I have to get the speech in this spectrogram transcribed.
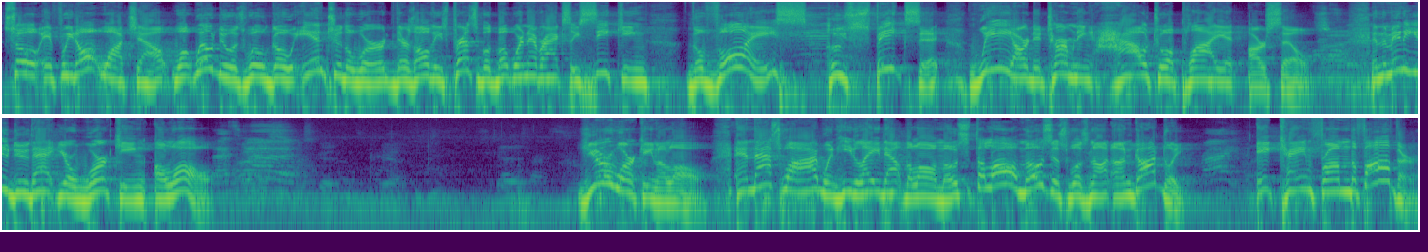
So if we don't watch out, what we'll do is we'll go into the Word. There's all these principles, but we're never actually seeking the voice who speaks it. We are determining how to apply it ourselves. And the minute you do that, you're working a law. You're working a law. And that's why when he laid out the law of Moses, the law of Moses was not ungodly. It came from the Father.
